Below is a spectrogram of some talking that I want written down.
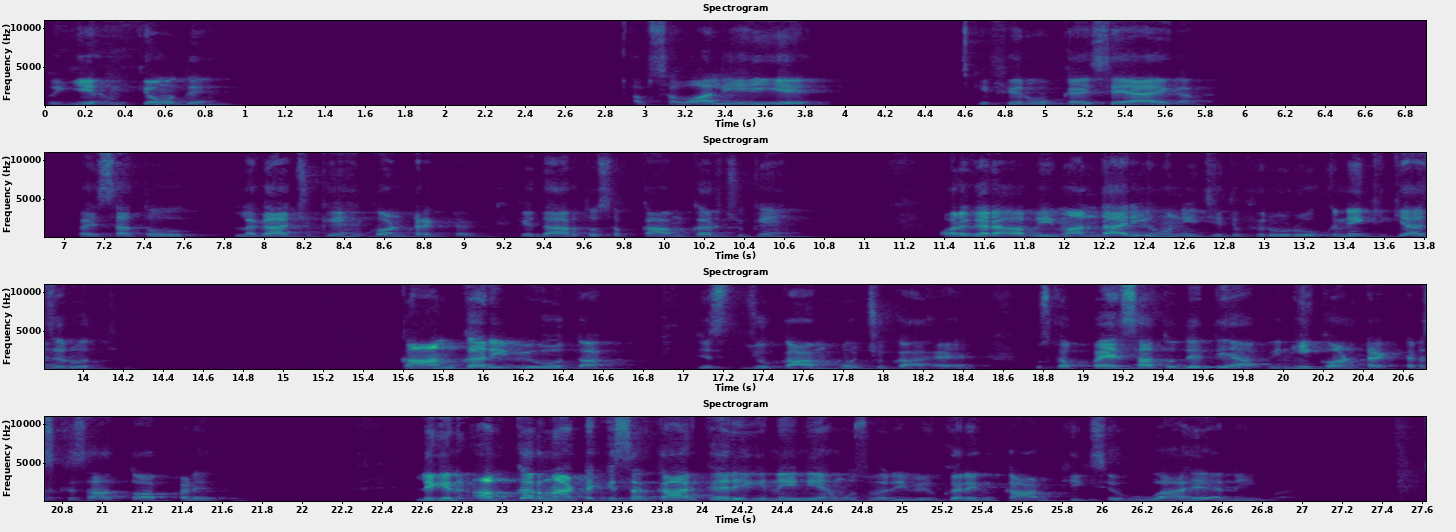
तो ये हम क्यों दें? अब सवाल यही है कि फिर वो कैसे आएगा? पैसा तो लगा चुके हैं कॉन्ट्रैक्टर ठेकेदार तो सब काम कर चुके हैं। और अगर अब ईमानदारी होनी थी तो फिर वो रोकने की क्या ज़रूरत थी? काम का रिव्यू होता, जिस, जो काम हो चुका है, उसका पैसा तो देते आप, इन्हीं कॉन्ट्रैक्टर्स के साथ तो आप खड़े थे। लेकिन अब कर्नाटक की सरकार कह रही कि नहीं नहीं, हम उसमें रिव्यू करेंगे, काम ठीक से हुआ है या नहीं हुआ है।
